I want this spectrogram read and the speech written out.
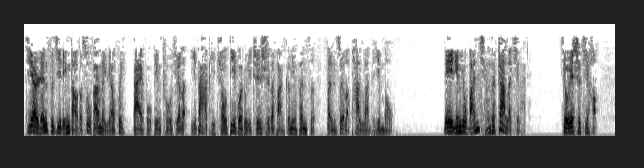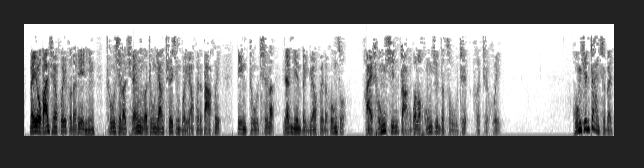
吉尔任斯基领导的肃反委员会逮捕并处决了一大批受帝国主义指使的反革命分子，粉碎了叛乱的阴谋。列宁又顽强的站了起来。九月十七号，没有完全恢复的列宁出席了全俄中央执行委员会的大会，并主持了人民委员会的工作，还重新掌握了红军的组织和指挥。红军战士们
